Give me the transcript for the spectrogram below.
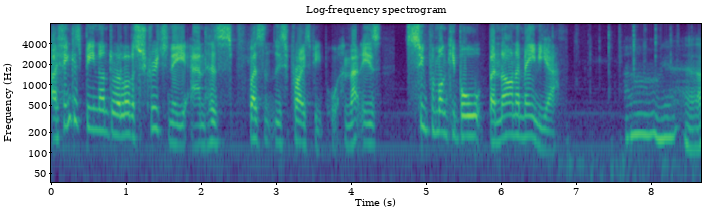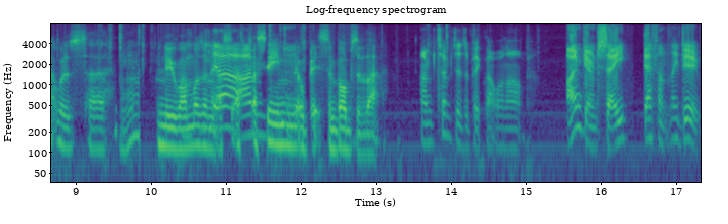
I think has been under a lot of scrutiny and has pleasantly surprised people. And that is Super Monkey Ball Banana Mania. Oh yeah, that was uh, a new one, wasn't it? Yeah, I've, I've, I've seen little bits and bobs of that. I'm tempted to pick that one up. I'm going to say definitely do.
